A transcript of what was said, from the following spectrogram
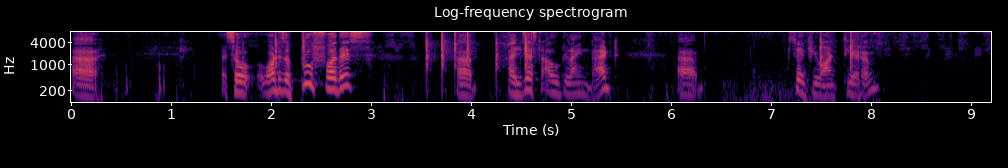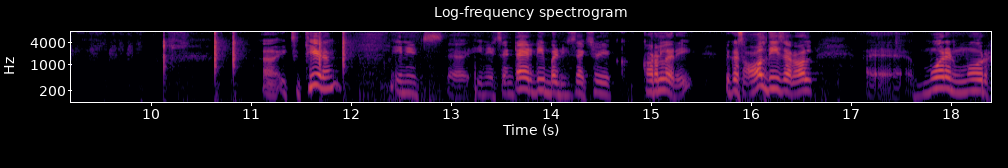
uh, so what is the proof for this? Uh, I will just outline that. Uh, so if you want theorem uh, it is a theorem in its uh, in its entirety but it is actually a corollary because all these are all uh, more and more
